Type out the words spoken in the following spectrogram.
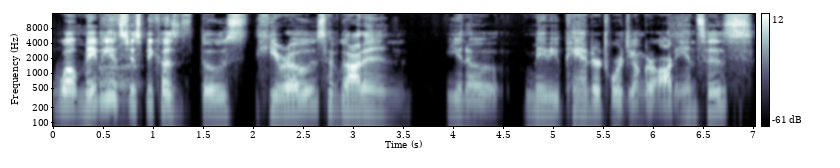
Well maybe it's Uh, just because those heroes have gotten you know maybe pander towards younger audiences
